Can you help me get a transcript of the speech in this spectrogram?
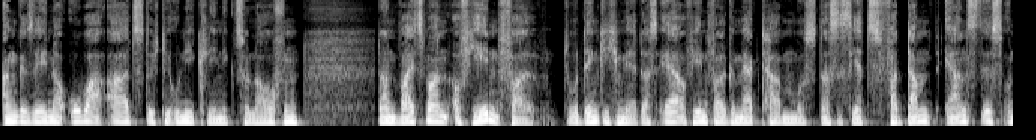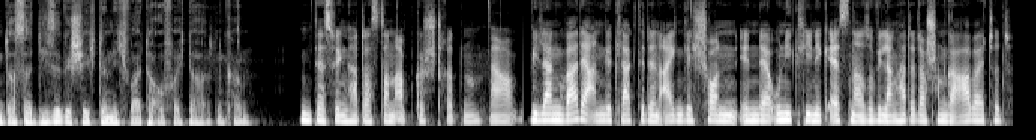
angesehener Oberarzt durch die Uniklinik zu laufen dann weiß man auf jeden Fall, so denke ich mir, dass er auf jeden Fall gemerkt haben muss, dass es jetzt verdammt ernst ist und dass er diese Geschichte nicht weiter aufrechterhalten kann. Deswegen hat er es dann abgestritten. Ja. Wie lange war der Angeklagte denn eigentlich schon in der Uniklinik Essen? Also wie lange hat er da schon gearbeitet?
